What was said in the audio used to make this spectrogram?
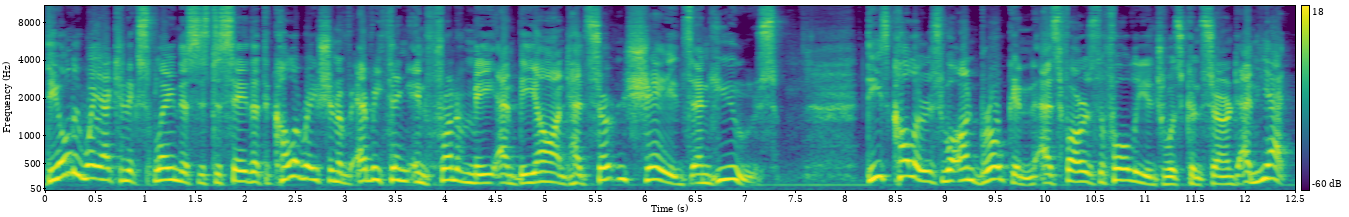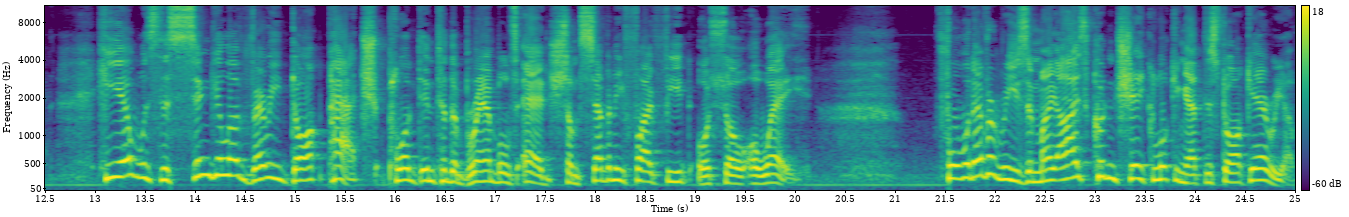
The only way I can explain this is to say that the coloration of everything in front of me and beyond had certain shades and hues. These colors were unbroken as far as the foliage was concerned, and yet here was this singular, very dark patch plugged into the bramble's edge some 75 feet or so away. For whatever reason, my eyes couldn't shake looking at this dark area.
